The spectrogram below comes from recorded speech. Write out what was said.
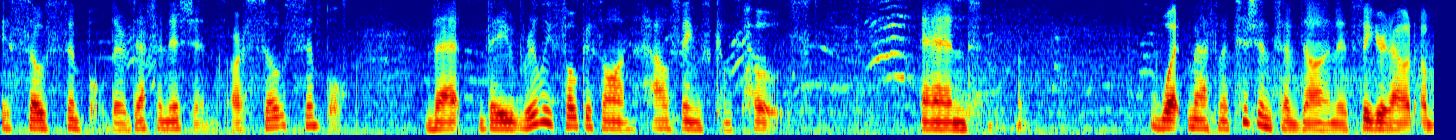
is so simple. Their definitions are so simple that they really focus on how things compose. And what mathematicians have done is figured out a,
